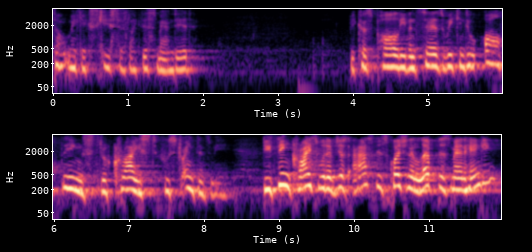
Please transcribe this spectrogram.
Don't make excuses like this man did. Because Paul even says we can do all things through Christ who strengthens me. Do you think Christ would have just asked this question and left this man hanging?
